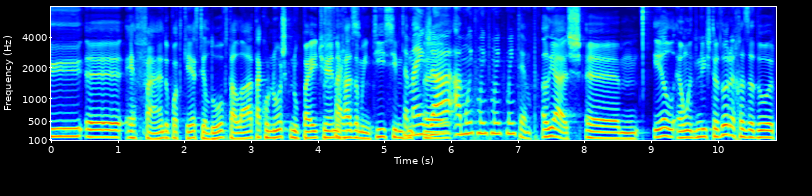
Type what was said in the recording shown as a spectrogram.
Que eh, é fã do podcast, ele ouve, está lá, está connosco no Patreon, Perfeito. arrasa muitíssimo. Também Eh, já há muito, muito, muito, muito tempo. Aliás, ehm, ele é um administrador arrasador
